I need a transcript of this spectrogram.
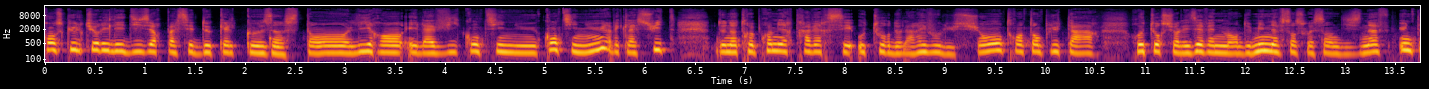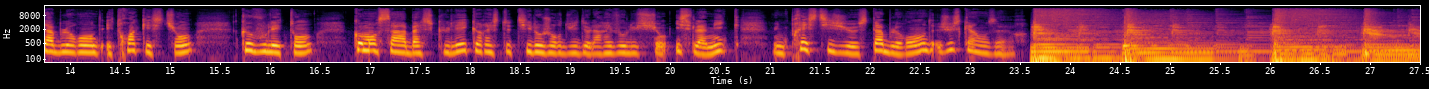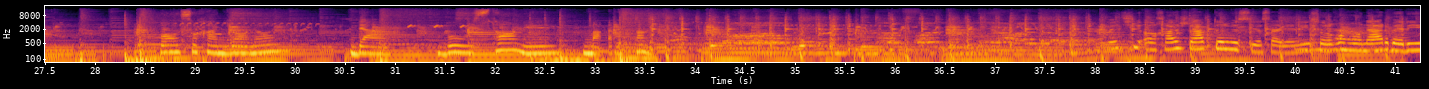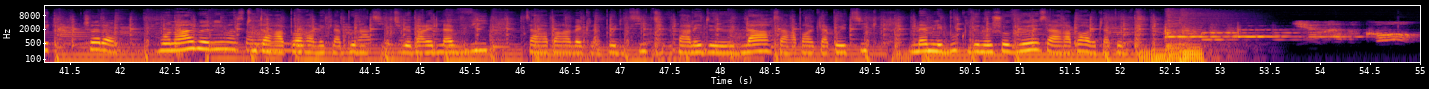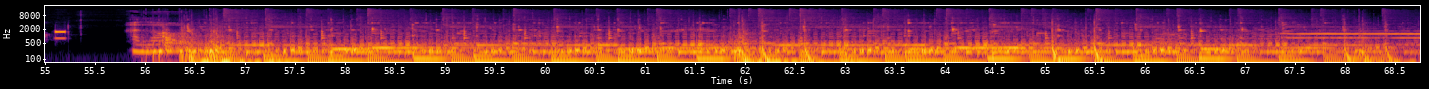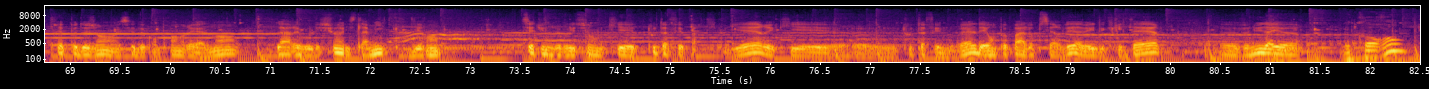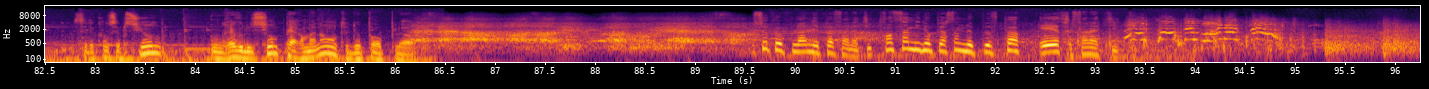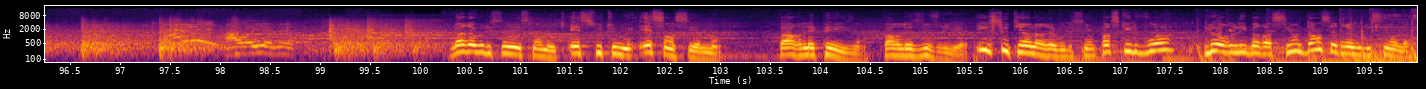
France Culture, il est 10 heures passées de quelques instants. L'Iran et la vie continue, continue avec la suite de notre première traversée autour de la Révolution. 30 ans plus tard, retour sur les événements de 1979, une table ronde et trois questions. Que voulait-on? Comment ça a basculé? Que reste-t-il aujourd'hui de la Révolution islamique? Une prestigieuse table ronde jusqu'à 11 heures. با سخنرانان در بوستان معرفت همه چی آخرش رفت داره به سیاست یعنی سراغ هنر بری چرا هنر بری مثلا tout a rapport avec la politique tu veux parler de la vie ça a rapport avec la politique tu veux parler de l'art ça a rapport avec la politique même les boucles de nos cheveux ça a rapport avec la politique Alors peu de gens essaient de comprendre réellement la révolution islamique d'Iran. C'est une révolution qui est tout à fait particulière et qui est euh, tout à fait nouvelle et on ne peut pas l'observer avec des critères euh, venus d'ailleurs. Le Coran, c'est la conception d'une révolution permanente du peuple. Ce peuple-là n'est pas fanatique. 35 millions de personnes ne peuvent pas être fanatiques. La révolution islamique est soutenue essentiellement par les paysans, par les ouvriers. Ils soutiennent la révolution parce qu'ils voient leur libération dans cette révolution-là.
